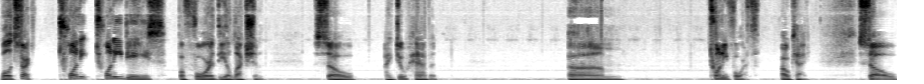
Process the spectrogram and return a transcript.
well, it starts 20, 20 days before the election. So I do have it. Um, 24th. Okay. So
